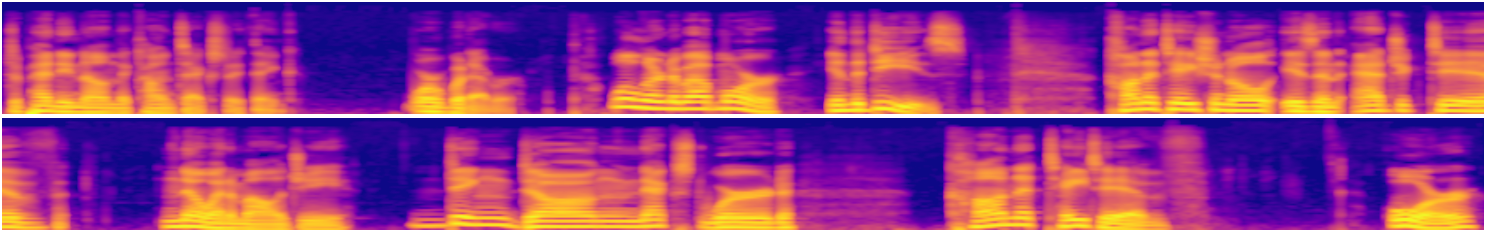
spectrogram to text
depending on the context, I think, or whatever. We'll learn about more in the D's. Connotational is an adjective, no etymology. Ding dong, next word, connotative or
